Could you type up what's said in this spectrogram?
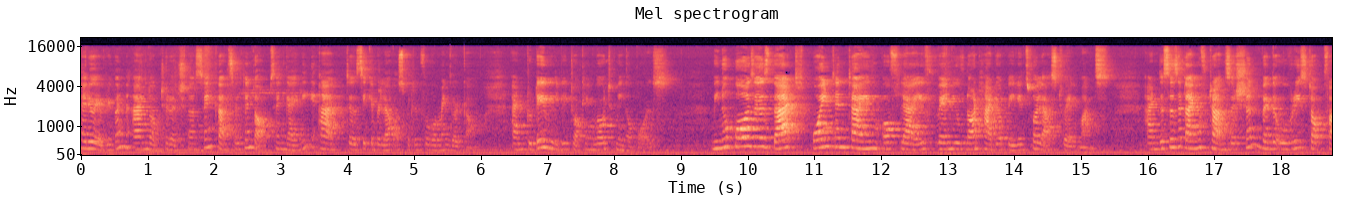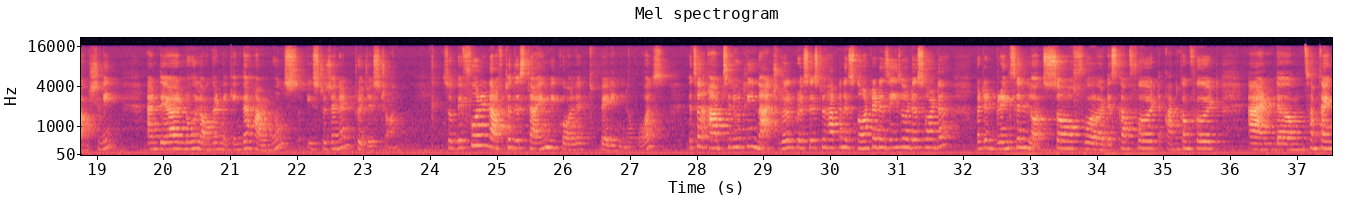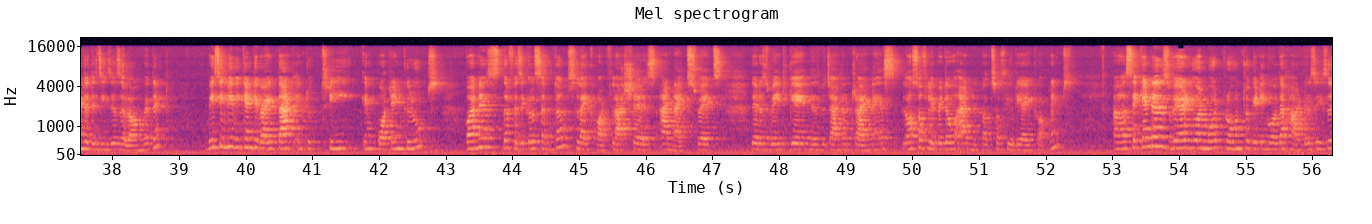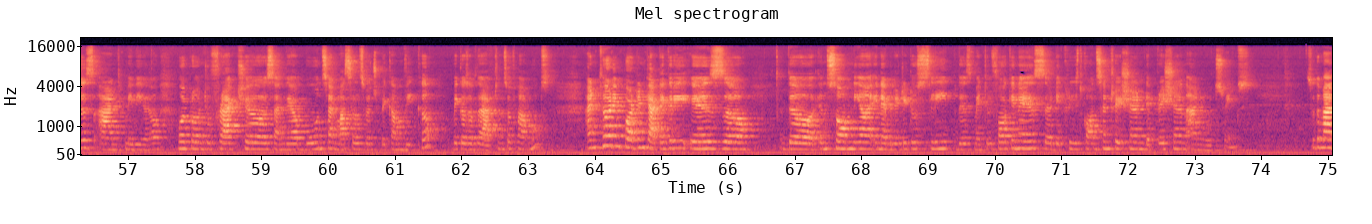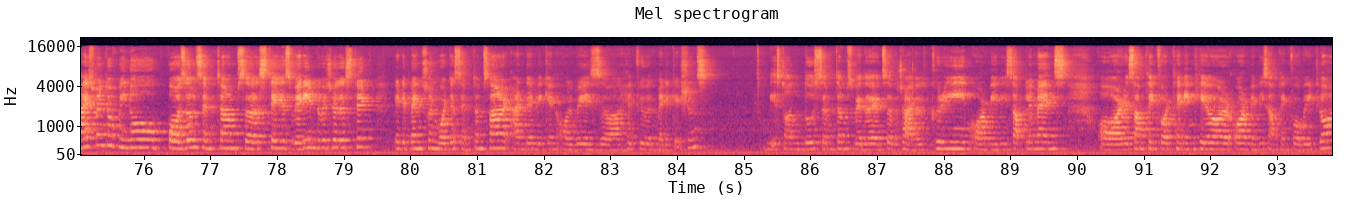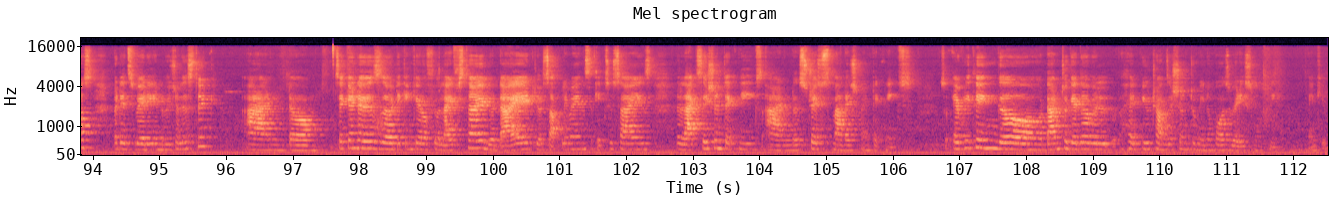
Hello everyone, I am Dr. Rachna Singh, consultant Obs and Gynae at uh, CK Birla Hospital for Women Gurgaon. And today we'll be talking about menopause. Menopause is that point in time of life when you've not had your periods for last 12 months. And this is a time of transition when the ovaries stop functioning and they are no longer making the hormones estrogen and progesterone. So before and after this time we call it perimenopause it's an absolutely natural process to happen. It's not a disease or disorder, but it brings in lots of uh, discomfort, uncomfort, and um, sometimes the diseases along with it. Basically, we can divide that into three important groups. One is the physical symptoms like hot flashes and night sweats. There is weight gain, there's vaginal dryness, loss of libido, and lots of UTI problems. Uh, second is where you are more prone to getting all the heart diseases and maybe you know more prone to fractures and there are bones and muscles which become weaker because of the absence of hormones. And third important category is uh, the insomnia, inability to sleep, there's mental fogginess, uh, decreased concentration, depression and mood swings. So the management of menopausal symptoms uh, stays very individualistic it depends on what the symptoms are and then we can always uh, help you with medications. Based on those symptoms whether it's a vaginal cream or maybe supplements or something for thinning hair or maybe something for weight loss but it's very individualistic. And um, second is uh, taking care of your lifestyle your diet your supplements exercise relaxation techniques and stress management techniques so everything uh, done together will help you transition to menopause very smoothly. Thank you.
